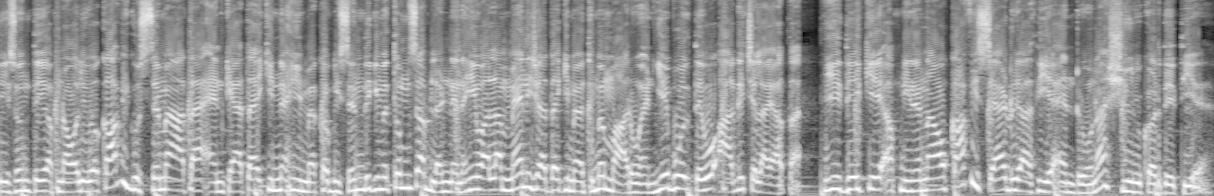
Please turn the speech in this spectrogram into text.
ये सुनते ही अपना ओलिवर काफ़ी गुस्से में आता है एंड कहता है कि नहीं, मैं कभी ज़िंदगी में तुमसे अब लड़ने नहीं वाला। मैं नहीं चाहता कि मैं तुम्हें मारूं। एंड ये बोलते वो आगे चला जाता है। ये देख के अपनी ननाओ काफ़ी सैड हो जाती है एंड रोना शुरू कर देती है।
